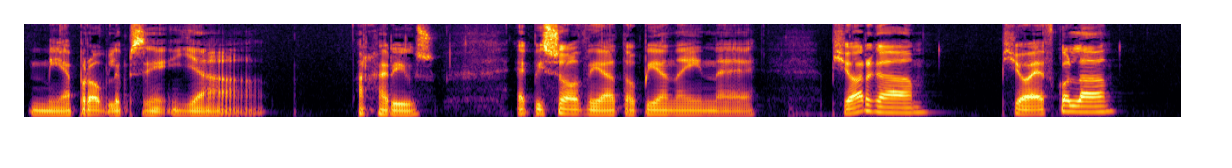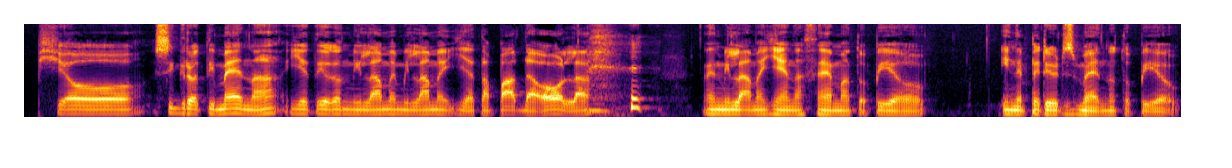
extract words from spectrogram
μια πρόβλεψη για αρχαρίους επεισόδια τα οποία να είναι πιο αργά, πιο εύκολα, πιο συγκροτημένα, γιατί όταν μιλάμε, μιλάμε για τα πάντα όλα. Δεν μιλάμε για ένα θέμα το οποίο είναι περιορισμένο, το οποίο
